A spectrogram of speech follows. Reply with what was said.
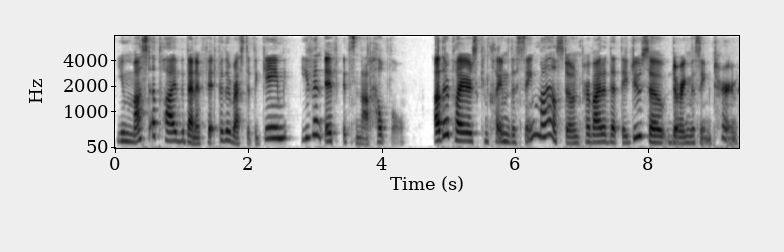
You must apply the benefit for the rest of the game, even if it's not helpful. Other players can claim the same milestone provided that they do so during the same turn.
